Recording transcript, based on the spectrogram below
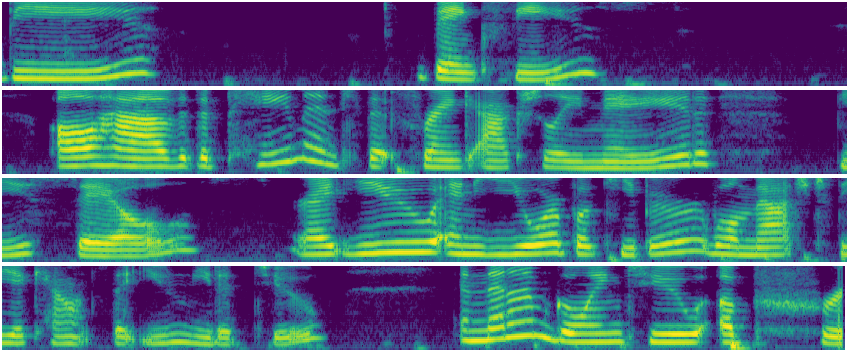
be bank fees. I'll have the payment that Frank actually made be sales, right? You and your bookkeeper will match to the accounts that you needed to. And then I'm going to approve.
